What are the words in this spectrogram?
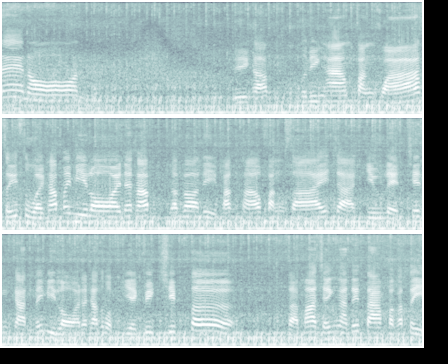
แน่นอนนี่ครับ สลิงอาร์มฝั่งขวาสวยๆครับไม่มีรอยนะครับ แล้วก็นี่พักเท้าฝั่งซ้ายจากกิลเลตเช่นกันไม่มีรอยนะครับระบบเกียร์ควิกชิปเตอร์สามารถใช้งานได้ตามปกติ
